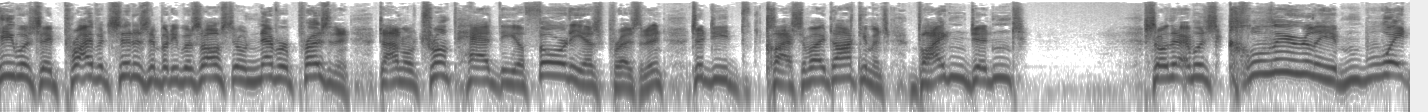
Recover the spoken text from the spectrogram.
He was a private citizen, but he was also never president. Donald Trump had the authority as president to declassify documents. Biden didn't. So that was clearly way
